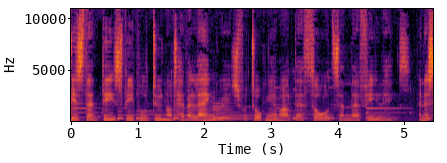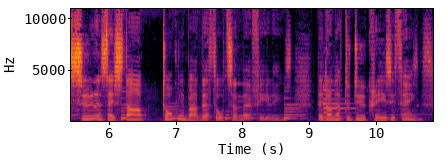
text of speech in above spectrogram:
is that these people do not have a language for talking about their thoughts and their feelings. And as soon as they start talking about their thoughts and their feelings, they don't have to do crazy things.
